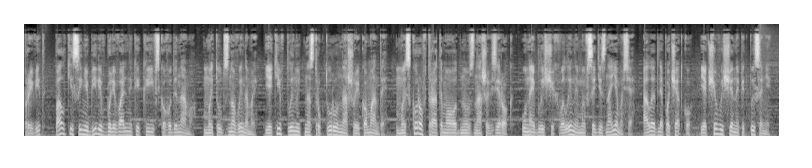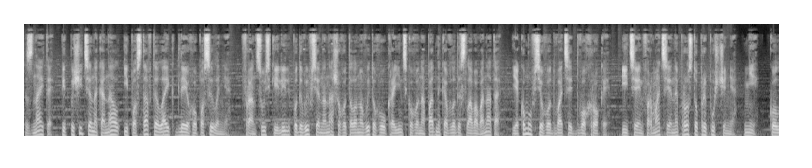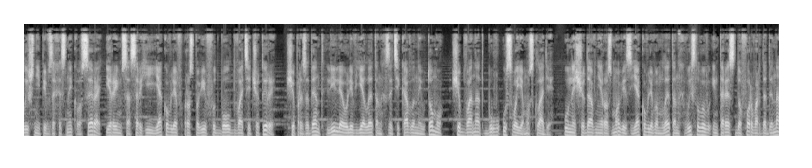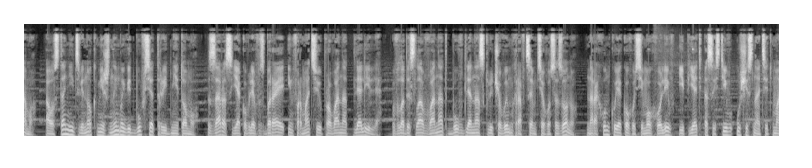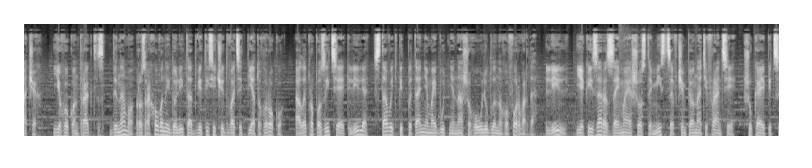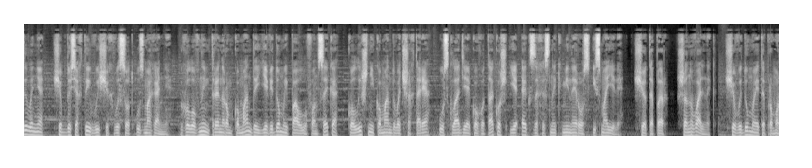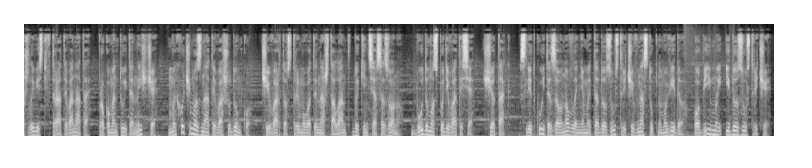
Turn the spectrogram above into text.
Привіт, палки синьо-білі вболівальники київського Динамо. Ми тут з новинами, які вплинуть на структуру нашої команди. Ми скоро втратимо одну з наших зірок. У найближчі хвилини ми все дізнаємося. Але для початку, якщо ви ще не підписані, знайте, підпишіться на канал і поставте лайк для його посилення. Французький Ліль подивився на нашого талановитого українського нападника Владислава Ваната, якому всього 22 роки. І ця інформація не просто припущення, ні. Колишній півзахисник Осера і Римса Сергій Яковлєв розповів футбол 24 що президент Ліля Олів'є Летанг зацікавлений у тому, щоб Ванат був у своєму складі. У нещодавній розмові з Яковлєвим Летанг висловив інтерес до форварда Динамо, а останній дзвінок між ними відбувся три дні тому. Зараз Яковлєв збирає інформацію про Ванат для Лілля. Владислав Ванат був для нас ключовим гравцем цього сезону, на рахунку якого сімох голів і 5 асистів у 16 матчах. Його контракт з Динамо розрахований до літа 2025 року, але пропозиція Ліля ставить під питання майбутнє нашого улюбленого форварда. Ліль, який зараз займає шосте місце в чемпіонаті Франції, шукає підсилення, щоб досягти вищих висот у змаганні. Головним тренером команди є відомий Пауло Фонсека, колишній командувач Шахтаря, у складі якого також є екс-захисник Мінейрос Ісмаїлі. Що тепер? Шанувальник, що ви думаєте про можливість втрати Ваната? Прокоментуйте нижче. Ми хочемо знати вашу думку, чи варто стримувати наш талант до кінця сезону. Будемо сподіватися, що так. Слідкуйте за оновленнями та до зустрічі в наступному відео. Обійми і до зустрічі!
